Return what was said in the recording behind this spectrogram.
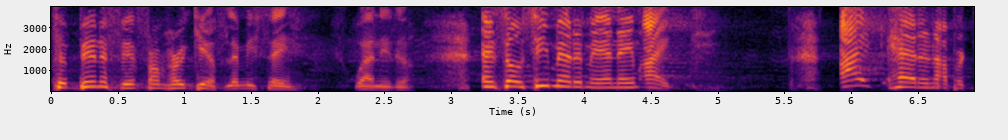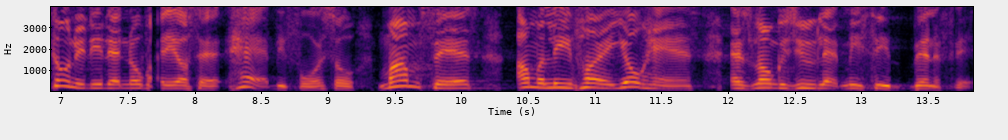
to benefit from her gift. Let me say what I need to. And so she met a man named Ike. Ike had an opportunity that nobody else had had before. So mom says, I'm gonna leave her in your hands as long as you let me see the benefit.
